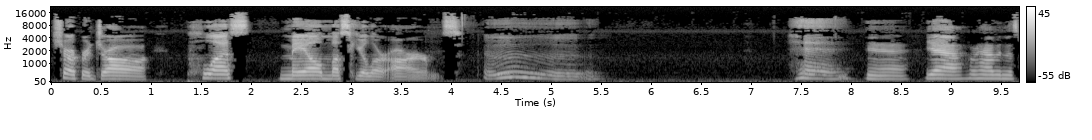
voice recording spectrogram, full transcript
sharper jaw, plus male muscular arms. Ooh. yeah. Yeah, we're having this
